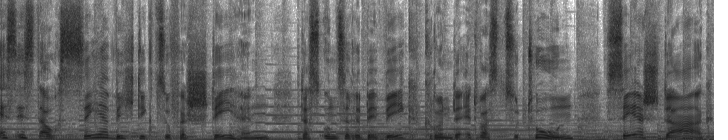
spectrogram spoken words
Es ist auch sehr wichtig zu verstehen, dass unsere Beweggründe, etwas zu tun, sehr stark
